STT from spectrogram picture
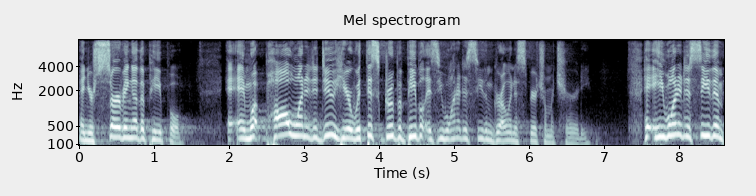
and you're serving other people. And what Paul wanted to do here with this group of people is he wanted to see them grow into spiritual maturity. He wanted to see them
